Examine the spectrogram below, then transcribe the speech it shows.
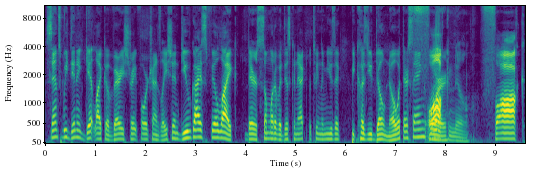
since we didn't get like a very straightforward translation, do you guys feel like there's somewhat of a disconnect between the music because you don't know what they're saying, or Fuck no. Fuck.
